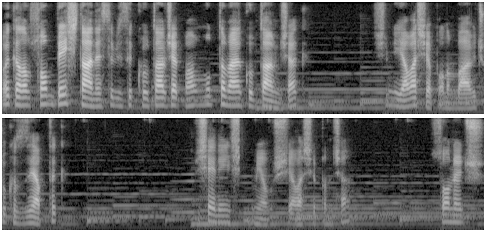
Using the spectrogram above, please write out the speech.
Bakalım son 5 tanesi bizi kurtaracak mı? Muhtemelen kurtarmayacak. Şimdi yavaş yapalım bari. Çok hızlı yaptık. Bir şey değişmiyormuş yavaş yapınca. Son 3.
